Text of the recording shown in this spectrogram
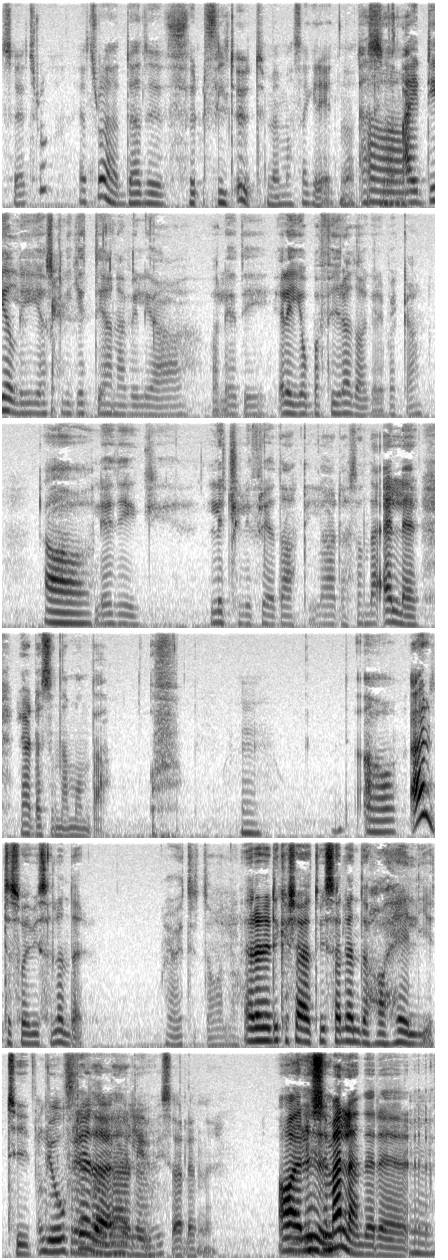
Så jag tror, jag tror att du hade fyll- fyllt ut med massa grejer. Alltså, Ja. ideally, jag skulle jättegärna vilja vara ledig, eller jobba fyra dagar i veckan. Ja, Ledig literally fredag, lördag, söndag eller lördag, söndag, måndag. Uff, Mm. Ja. Är det inte så i vissa länder? jag vet inte alla. Eller det kanske är att vissa länder har helg typ. Jo, Fredag, är helg i vissa länder. Ja, eller I hur? Somaliland är det Mm.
